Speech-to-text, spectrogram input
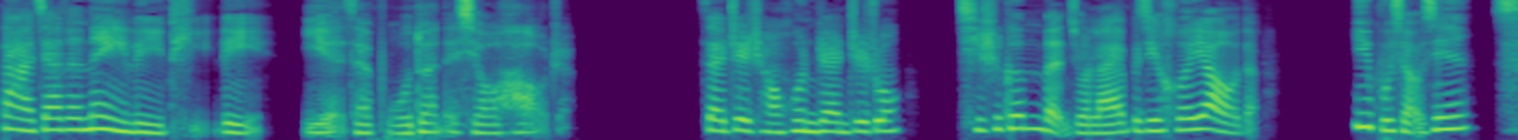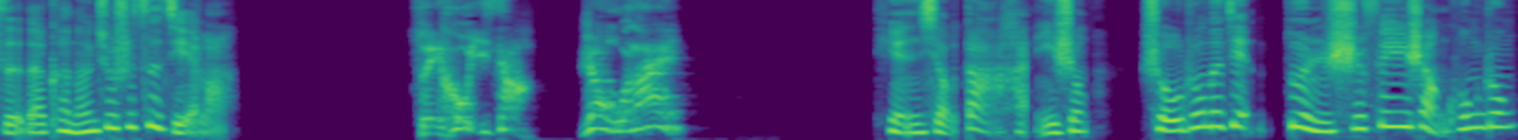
大家的内力、体力也在不断的消耗着。在这场混战之中，其实根本就来不及喝药的，一不小心死的可能就是自己了。最后一下，让我来！天笑大喊一声，手中的剑顿时飞上空中，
